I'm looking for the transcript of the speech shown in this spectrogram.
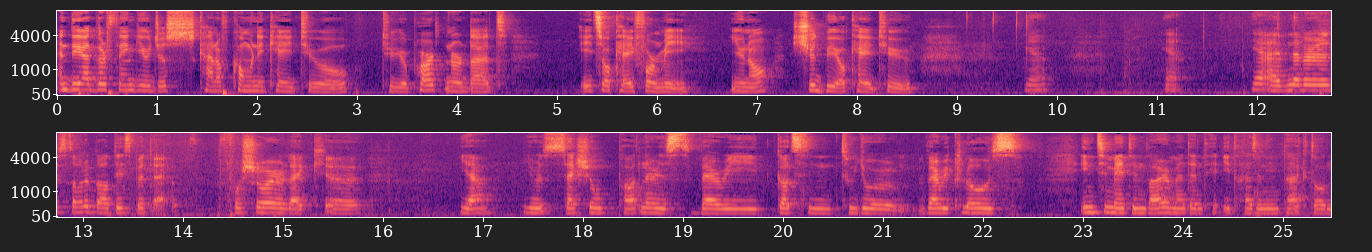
And the other thing you just kind of communicate to to your partner that it's okay for me you know should be okay too yeah yeah yeah i've never thought about this but uh, for sure like uh, yeah your sexual partner is very gets into your very close intimate environment and it has an impact on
